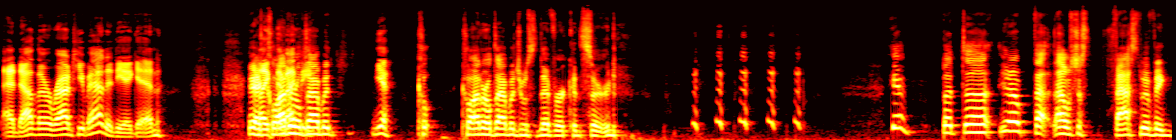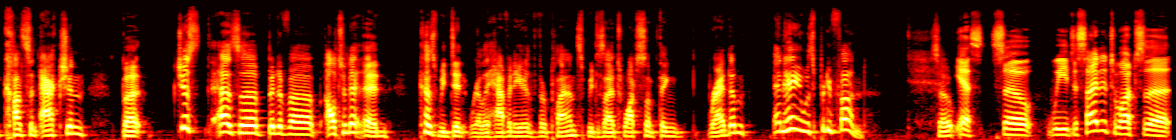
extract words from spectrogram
And now they're around humanity again. Yeah, Like, collateral be- damage. Yeah. col- collateral damage was never a concern. yeah, but uh, you know that that was just fast moving, constant action. But just as a bit of a alternate, and because we didn't really have any other plans, we decided to watch something random, and hey, it was pretty fun. So Yes, so we decided to watch the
